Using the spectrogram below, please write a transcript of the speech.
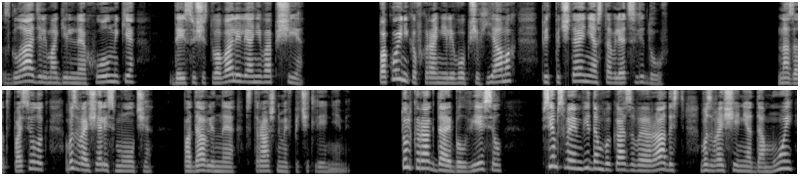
сгладили могильные холмики, да и существовали ли они вообще? Покойников хоронили в общих ямах, предпочитая не оставлять следов. Назад в поселок возвращались молча, подавленные страшными впечатлениями. Только Рогдай был весел, всем своим видом выказывая радость возвращения домой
